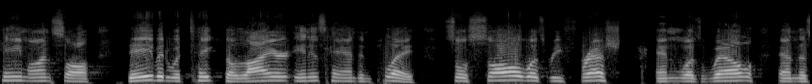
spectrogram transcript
came on Saul, David would take the lyre in his hand and play. So Saul was refreshed and was well, and the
